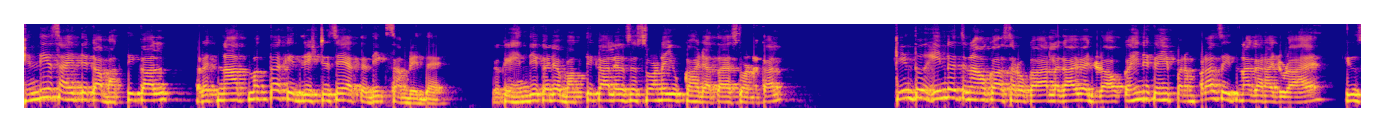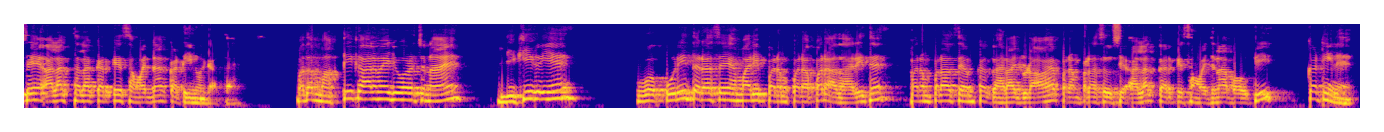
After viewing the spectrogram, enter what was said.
हिंदी साहित्य का भक्ति काल रचनात्मकता की दृष्टि से अत्यधिक समृद्ध है, क्योंकि हिंदी का जो भक्ति काल है उसे स्वर्ण युग कहा जाता है स्वर्ण काल किंतु इन रचनाओं का सरोकार लगाव या जुड़ाव कहीं ना कहीं परंपरा से इतना गहरा जुड़ा है कि उसे अलग थलग करके समझना कठिन हो जाता है। मतलब भक्ति काल में जो रचनाएँ लिखी गई हैं, वो पूरी तरह से हमारी परंपरा पर आधारित है। परंपरा से उनका गहरा जुड़ाव है, परंपरा से उसे अलग करके समझना बहुत ही कठिन है।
